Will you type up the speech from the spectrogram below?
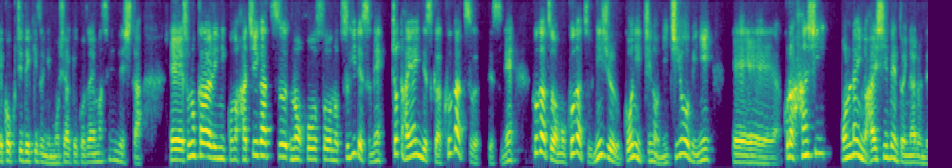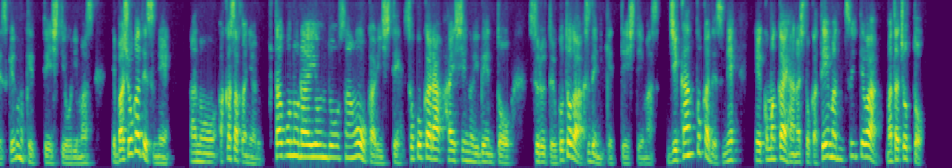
え告知できずに申し訳ございませんでした。えーその代わりにこの8月の放送の次ですね、ちょっと早いんですが、9月ですね。9月はもう9月25日の日曜日に、えーこれは配信、オンラインの配信イベントになるんですけれども、決定しております。で場所がですね、あの、赤坂にある双子のライオン堂さんをお借りして、そこから配信のイベントをするということがすでに決定しています。時間とかですね、えー細かい話とかテーマについては、またちょっと、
